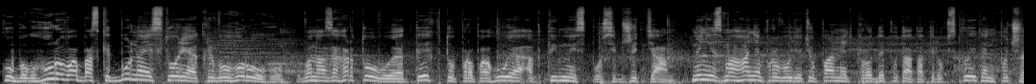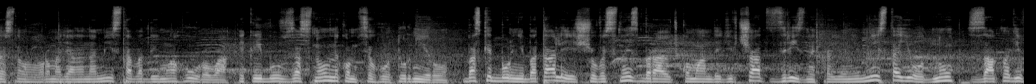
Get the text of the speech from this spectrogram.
Кубок Гурова баскетбольна історія Кривого Рогу. Вона загартовує тих, хто пропагує активний спосіб життя. Нині змагання проводять у пам'ять про депутата трьох скликань, почесного громадянина міста Вадима Гурова, який був засновником цього турніру. Баскетбольні баталії щовесни збирають команди дівчат з різних районів міста і одну з закладів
